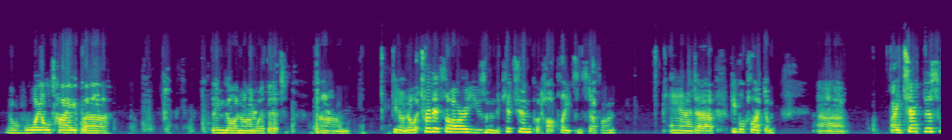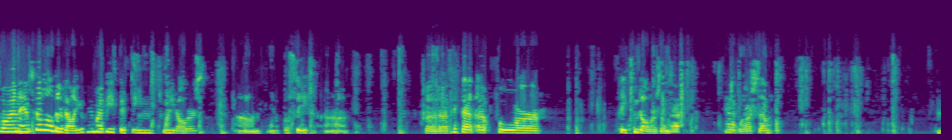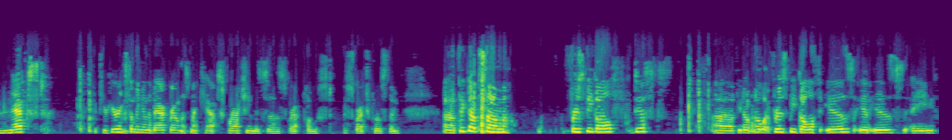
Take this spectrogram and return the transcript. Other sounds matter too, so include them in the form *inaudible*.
Royal type uh, thing going on with it. Um, if you don't know what trivets are, you use them in the kitchen, put hot plates and stuff on. And uh, people collect them. Uh, I checked this one, and it's got a little bit of value. It might be $15, $20. Um, we'll see. Uh, but I picked that up for, paid $2 on that at a brush, sale. Next, if you're hearing something in the background, that's my cat scratching his uh, scratch post, the scratch post thing. Uh, picked up some frisbee golf discs. Uh, if you don't know what frisbee golf is, it is a,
